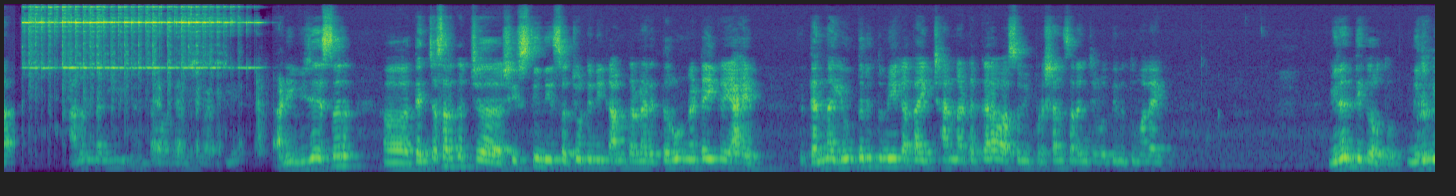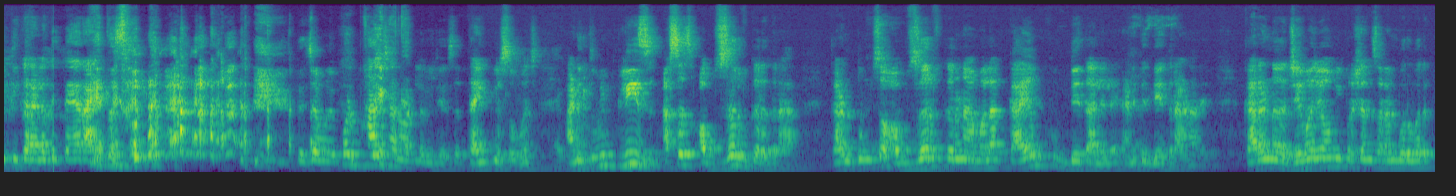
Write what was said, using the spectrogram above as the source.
आनंदाने आणि विजय सर त्यांच्यासारखं शिस्तीने सचोटीने काम करणारे तरुण नटही काही आहेत. त्यांना घेऊन तरी तुम्ही एक आता एक छान नाटक करावं असं मी प्रशांत सरांच्या वतीने तुम्हाला एक विनंती करतो. निर्मिती करायला ते तयार आहेतच. त्याच्यामुळे पण फार छान वाटलं Vijay sir. Thank you so much आणि तुम्ही प्लीज असंच ऑब्झर्व करत राहा. कारण तुमचं ऑब्झर्व करणं आम्हाला कायम खूप देत आलेलं आहे आणि ते देत राहणार आहे. कारण जेव्हा जेव्हा मी प्रशांत सरांबरोबर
